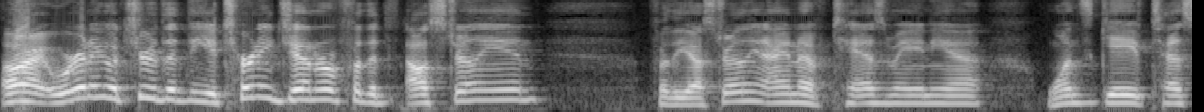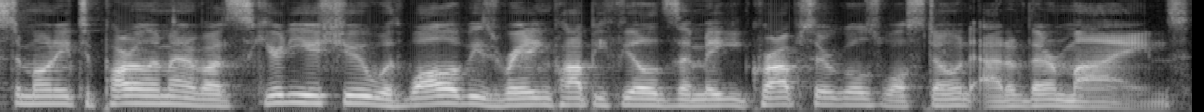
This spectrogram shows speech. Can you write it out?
All right, we're gonna go true that the Attorney General for the Australian for the Australian Island of Tasmania once gave testimony to Parliament about a security issue with wallabies raiding poppy fields and making crop circles while stoned out of their minds.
